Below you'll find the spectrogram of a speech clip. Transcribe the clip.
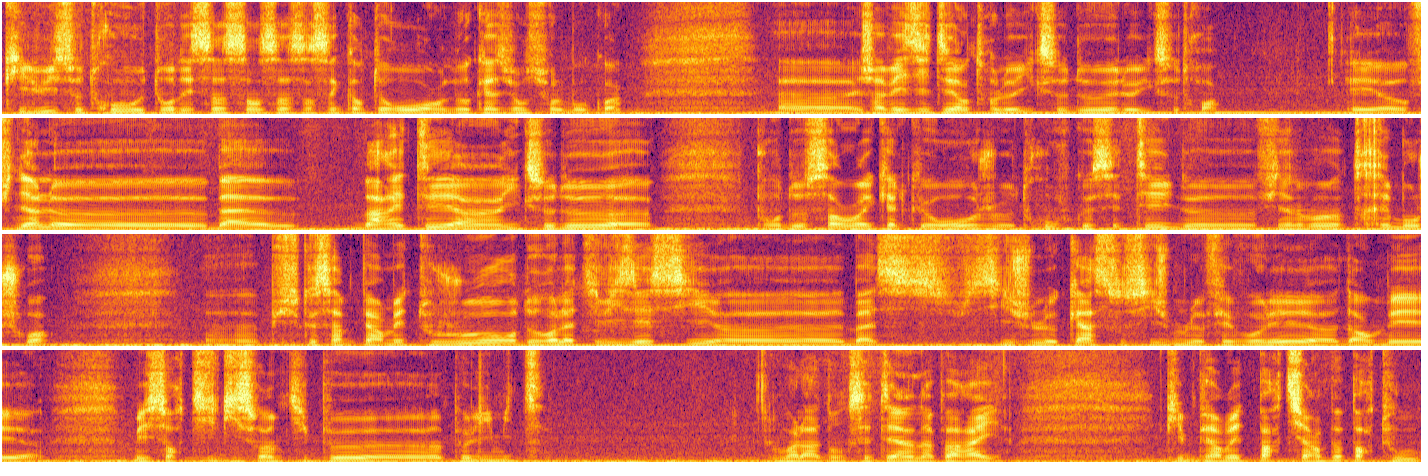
qui lui se trouve autour des 500-550 euros en occasion sur le bon coin. Euh, j'avais hésité entre le X2 et le X3. Et euh, au final, euh, bah, m'arrêter à un X2 pour 200 et quelques euros, je trouve que c'était finalement un très bon choix. Puisque ça me permet toujours de relativiser si, bah, si je le casse ou si je me le fais voler dans mes, sorties qui sont un petit peu, un peu limites. Voilà, donc c'était un appareil qui me permet de partir un peu partout,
